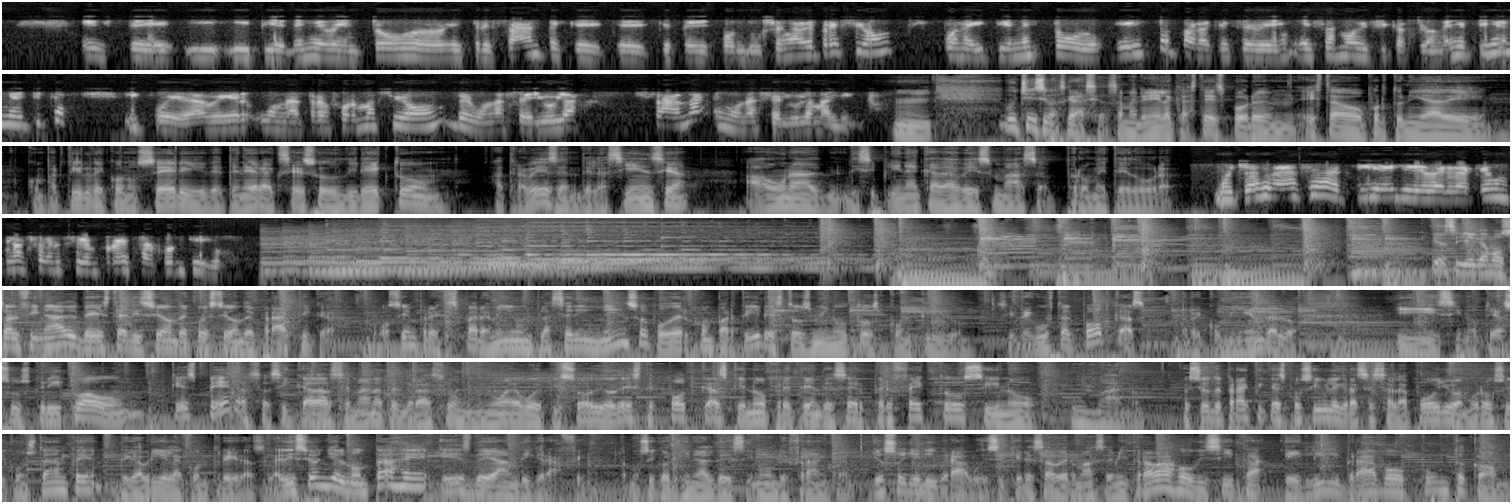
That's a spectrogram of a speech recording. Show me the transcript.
este y, tienes eventos estresantes que, que, te conducen a depresión, pues ahí tienes todo esto para que se den esas modificaciones epigenéticas y pueda haber una transformación de una célula sana en una célula maligna. Mm. Muchísimas gracias a Marianela Castés por em, esta oportunidad de compartir, de conocer y de tener acceso directo a través de la ciencia a una disciplina cada vez más prometedora. Muchas gracias a ti, Eli. De verdad que es un placer siempre estar contigo. Y así llegamos al final de esta edición de Cuestión de Práctica. Como siempre, es para mí un placer inmenso poder compartir estos minutos contigo. Si te gusta el podcast, recomiéndalo. Y si no te has suscrito aún, ¿qué esperas? Así cada semana tendrás un nuevo episodio de este podcast que no pretende ser perfecto, sino humano. Cuestión de práctica es posible gracias al apoyo amoroso y constante de Gabriela Contreras. La edición y el montaje es de Andy Graffi. La música original de Simón de Franca. Yo soy Eli Bravo y si quieres saber más de mi trabajo visita elibravo.com.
